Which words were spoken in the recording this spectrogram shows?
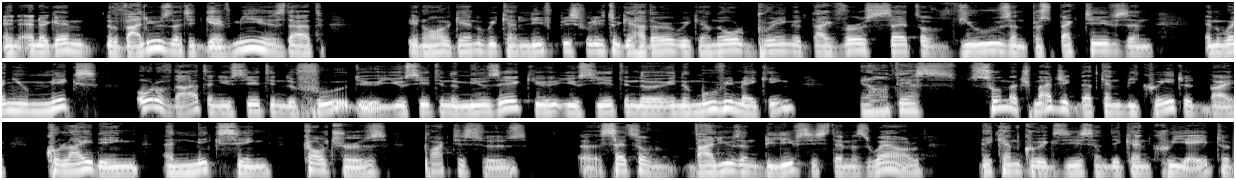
and, and again, the values that it gave me is that, you know, again, we can live peacefully together. We can all bring a diverse set of views and perspectives. And, and when you mix all of that and you see it in the food you, you see it in the music you, you see it in the in the movie making you know there's so much magic that can be created by colliding and mixing cultures practices uh, sets of values and belief system as well they can coexist and they can create a,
